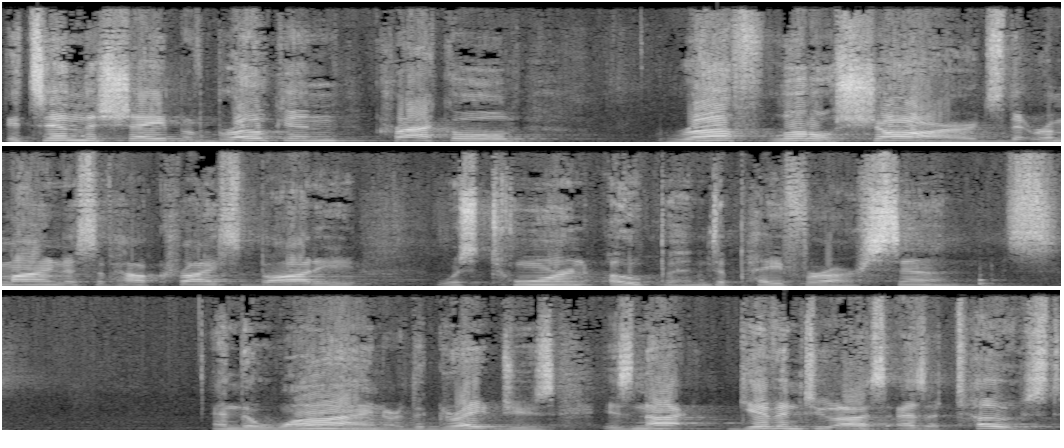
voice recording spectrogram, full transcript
It's in the shape of broken, crackled, rough little shards that remind us of how Christ's body was torn open to pay for our sins. And the wine or the grape juice is not given to us as a toast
